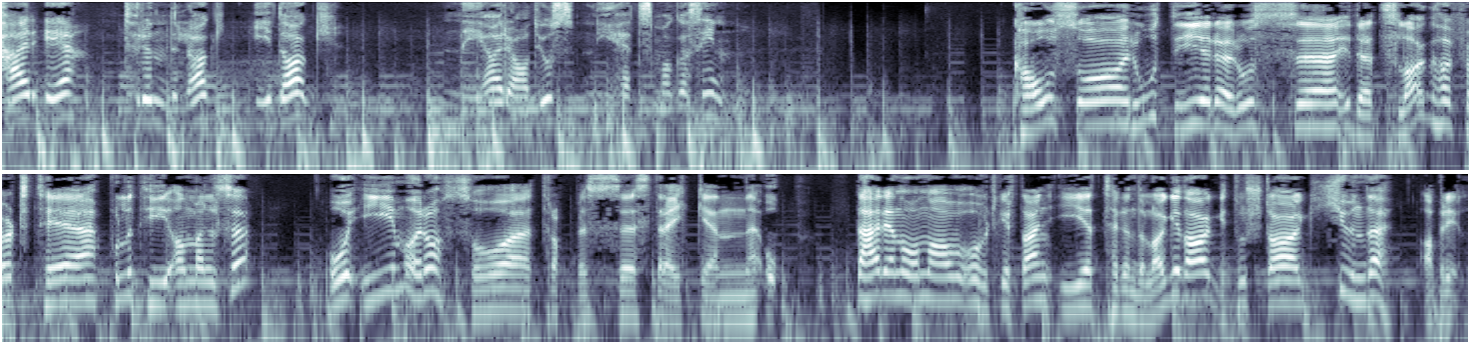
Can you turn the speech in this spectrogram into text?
her er Trøndelag i dag. Nea Radios nyhetsmagasin. Kaos og rot i Røros eh, idrettslag har ført til politianmeldelse. Og i morgen så trappes streiken opp. Dette er noen av overskriftene i Trøndelag i dag, torsdag 20. april.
